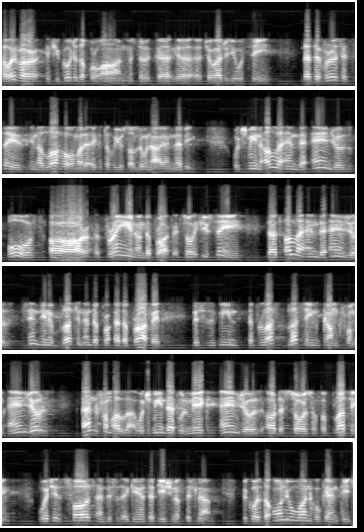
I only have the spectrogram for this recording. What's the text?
However, if you go to the Quran, Mr. K- uh, Shawadri, you will see that the verse it says, "In Allah wa malaikatahu yusalluna ala nabi," which means Allah and the angels both are praying on the Prophet. So if you say that Allah and the angels sending a blessing on the, uh, the Prophet, this means the bless- blessing come from angels and from Allah, which means that will make angels are the source of a blessing, which is false and this is against the teaching of Islam. Because the only one who can teach,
